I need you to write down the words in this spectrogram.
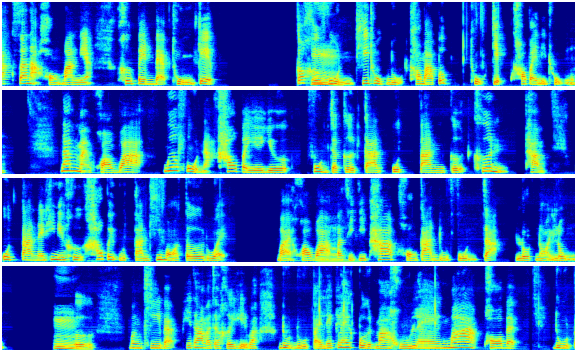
ลักษณะของมันเนี่ย คือเป็นแบบถุงเก็บ ก็คืออมฝุ่นที่ถูกดูดเข้ามาปุ๊บถูกเก็บเข้าไปในถุง นั่นหมายความว่าเมื่อฝุ่นอะเข้าไปเยอะๆ ฝุ่นจะเกิดการอุดตันเกิดขึ้นทำอุดตันในที่นี้คือเข้าไปอุดตันที่มอเตอร์ด้วย หมายความว่าอ่าประสิทธิภาพของการดูดฝุ่นจะลดน้อยลงอืมเออ บางทีแบบพี่ตามอาจจะเคยเห็นว่า ดูดดูดไปแรก ๆ เปิดมาหูแรงมาก พอแบบ ดูดไป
